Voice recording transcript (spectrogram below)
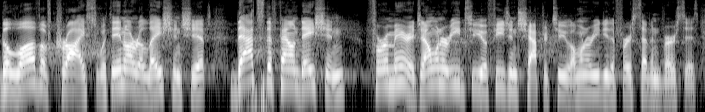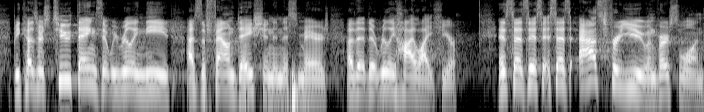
the love of Christ within our relationships, that's the foundation for a marriage. And I want to read to you Ephesians chapter 2. I want to read you the first seven verses because there's two things that we really need as the foundation in this marriage uh, that, that really highlight here. It says this it says, As for you, in verse 1,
